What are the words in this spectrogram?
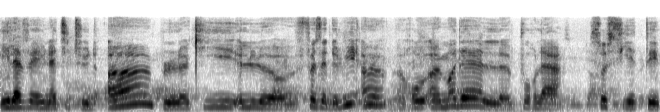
Il avait une attitude humble qui faisait de lui un, un modèle pour la société.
